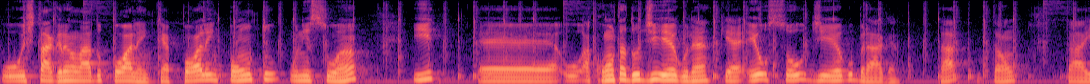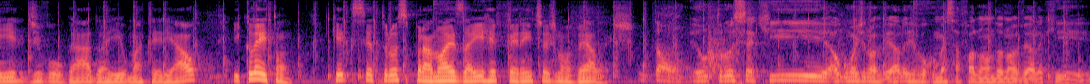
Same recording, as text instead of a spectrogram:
o Instagram lá do Pollen, que é pollen.uniswan e é, o, a conta do Diego, né? Que é Eu Sou Diego Braga, tá? Então, tá aí divulgado aí o material. E Cleiton, o que, que você trouxe para nós aí referente às novelas? Então, eu trouxe aqui algumas novelas. Eu vou começar falando da novela que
